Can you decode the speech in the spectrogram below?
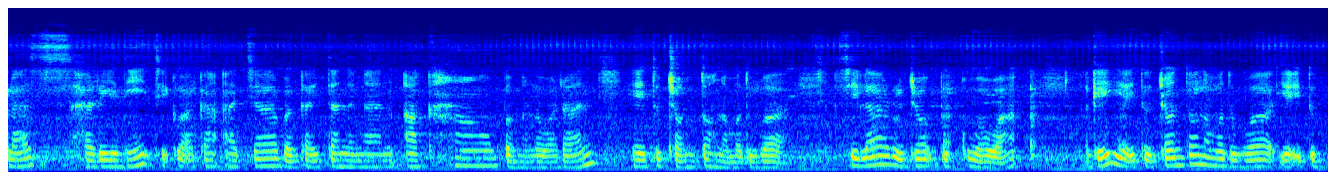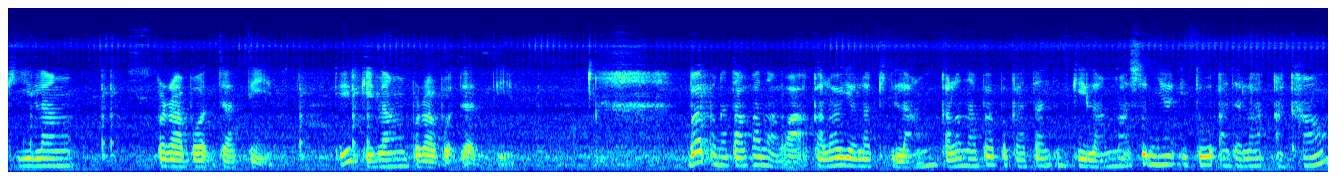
Kelas hari ini cikgu akan ajar berkaitan dengan akaun pengeluaran iaitu contoh nombor dua. Sila rujuk buku awak. Okey, iaitu contoh nombor dua iaitu kilang perabot jati. Okey, kilang perabot jati. Berpengetahuan awak, kalau ialah kilang, kalau nampak perkataan kilang, maksudnya itu adalah akaun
